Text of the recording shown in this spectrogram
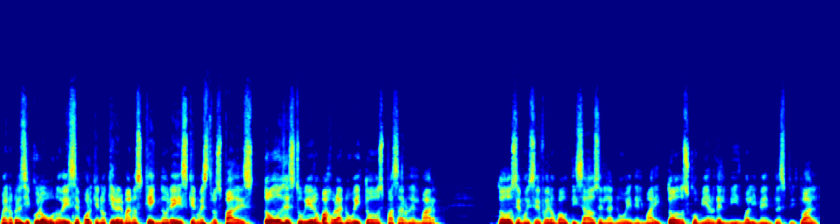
Bueno, versículo 1 dice, porque no quiero, hermanos, que ignoréis que nuestros padres todos estuvieron bajo la nube y todos pasaron el mar. Todos en Moisés fueron bautizados en la nube y en el mar y todos comieron del mismo alimento espiritual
